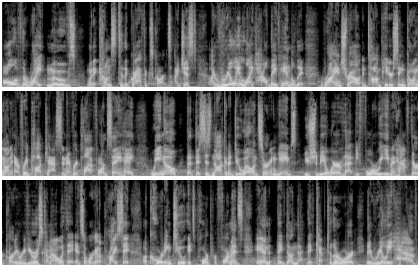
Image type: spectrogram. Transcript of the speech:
all of the right moves when it comes to the graphics cards. I just, I really like how they've handled it. Ryan Shrout and Tom Petersen going on every podcast and every platform saying, hey, we know that this is not going to do well in certain games. You should be aware of that before we even have third party reviewers come out with it. And so we're going to price it according to its its poor performance, and they've done that. They've kept to their word. They really have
